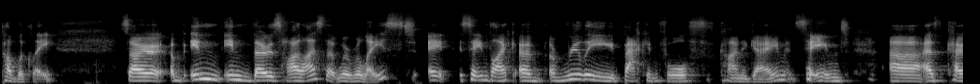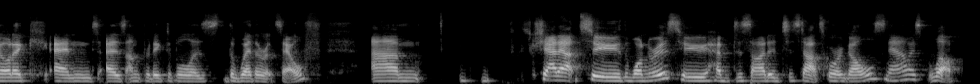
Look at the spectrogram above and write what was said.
publicly. So in in those highlights that were released, it seemed like a, a really back and forth kind of game. It seemed uh, as chaotic and as unpredictable as the weather itself. Um, shout out to the Wanderers who have decided to start scoring goals now. As well,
